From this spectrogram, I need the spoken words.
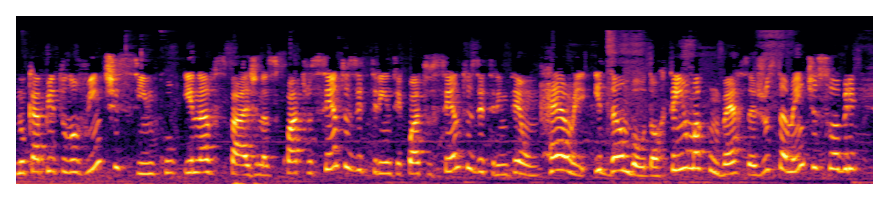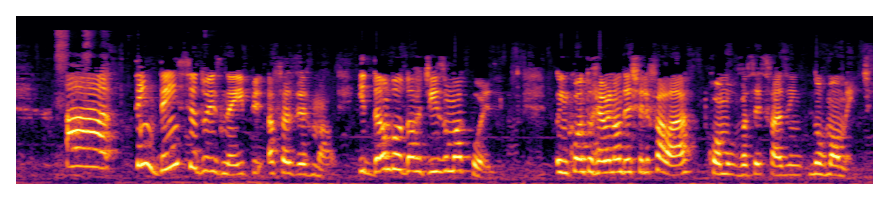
no capítulo 25 e nas páginas 430 e 431, Harry e Dumbledore têm uma conversa justamente sobre a tendência do Snape a fazer mal. E Dumbledore diz uma coisa. Enquanto Harry não deixa ele falar, como vocês fazem normalmente.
